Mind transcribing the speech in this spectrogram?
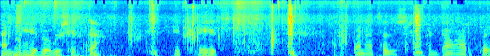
आणि हे बघू शकता इकडे आपण आता दुसरा खड्डा मारतोय.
